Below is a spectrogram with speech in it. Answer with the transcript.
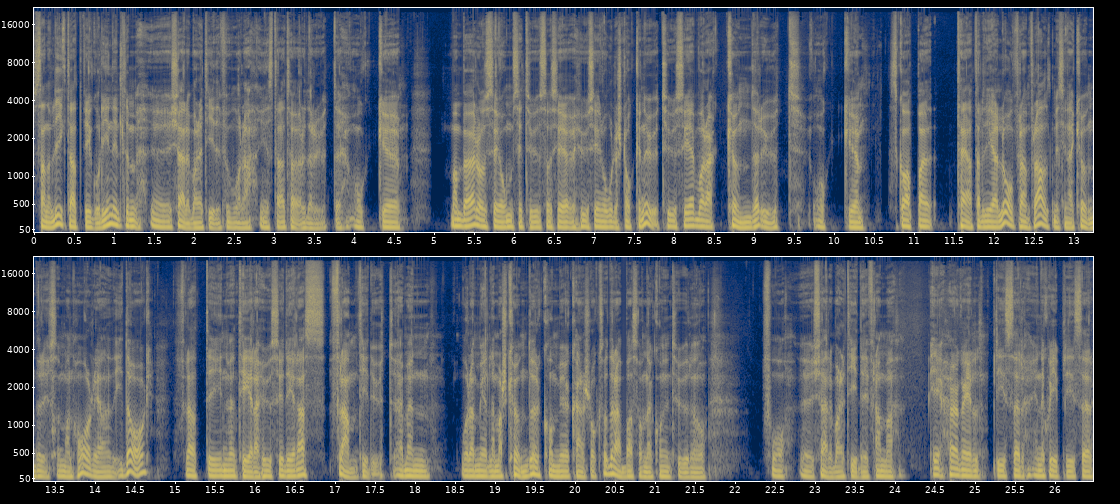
sannolikt att vi går in i lite eh, kärvare tider för våra installatörer där ute. Och eh, man bör då se om sitt hus och se hur ser orderstocken ut? Hur ser våra kunder ut? Och eh, skapa tätare dialog, framför allt med sina kunder som man har redan idag, för att inventera hur ser deras framtid ut? Även våra medlemmars kunder kommer ju kanske också drabbas av den här konjunkturen och få eh, kärvare tider framåt eh, höga elpriser, energipriser,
